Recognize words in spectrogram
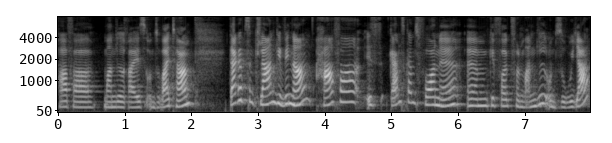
Hafer, Mandel, Reis und so weiter. Da gibt es einen klaren Gewinner. Hafer ist ganz, ganz vorne, ähm, gefolgt von Mandel und Soja.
